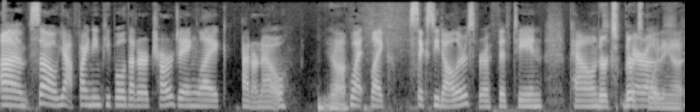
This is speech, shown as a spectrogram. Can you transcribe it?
Um so yeah, finding people that are charging like I don't know. Yeah. What like sixty dollars for a fifteen pound. they're ex- they're pair of- exploiting it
